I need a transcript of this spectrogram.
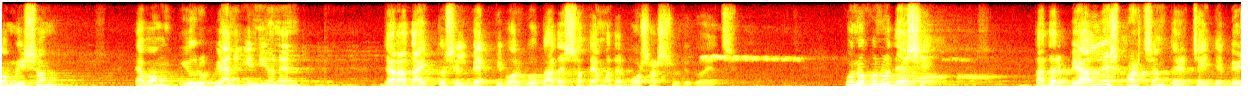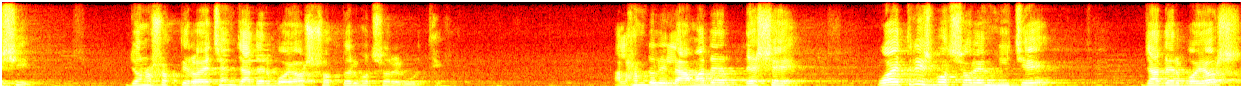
কমিশন এবং ইউরোপিয়ান ইউনিয়নের যারা দায়িত্বশীল ব্যক্তিবর্গ, তাদের সাথে আমাদের বসার সুযোগ হয়েছে। কোনো কোনো দেশে তাদের বিয়াল্লিশ পার্সেন্টের চাইতে বেশি জনশক্তি রয়েছেন যাদের বয়স সত্তর বছরের ঊর্ধ্বে। আলহামদুলিল্লাহ, আমাদের দেশে পঁয়ত্রিশ বছরের নিচে যাদের বয়স,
